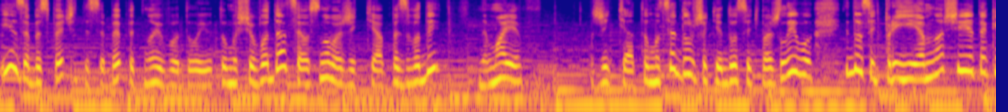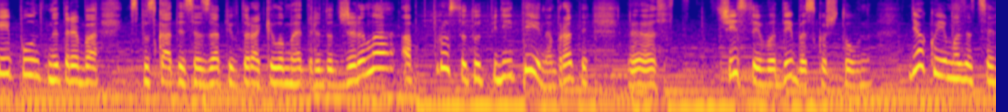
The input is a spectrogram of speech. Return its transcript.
і забезпечити себе питною водою, тому що вода це основа життя. Без води немає життя. Тому це дуже досить важливо і досить приємно, що є такий пункт. Не треба спускатися за півтора кілометри до джерела, а просто тут підійти і набрати е, чистої води безкоштовно. Дякуємо за це.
